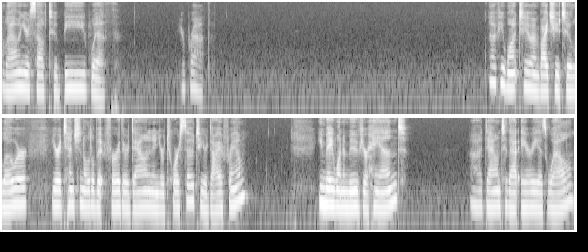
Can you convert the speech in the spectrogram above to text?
Allowing yourself to be with your breath. Now, if you want to, I invite you to lower your attention a little bit further down and in your torso to your diaphragm. You may want to move your hand uh, down to that area as well.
